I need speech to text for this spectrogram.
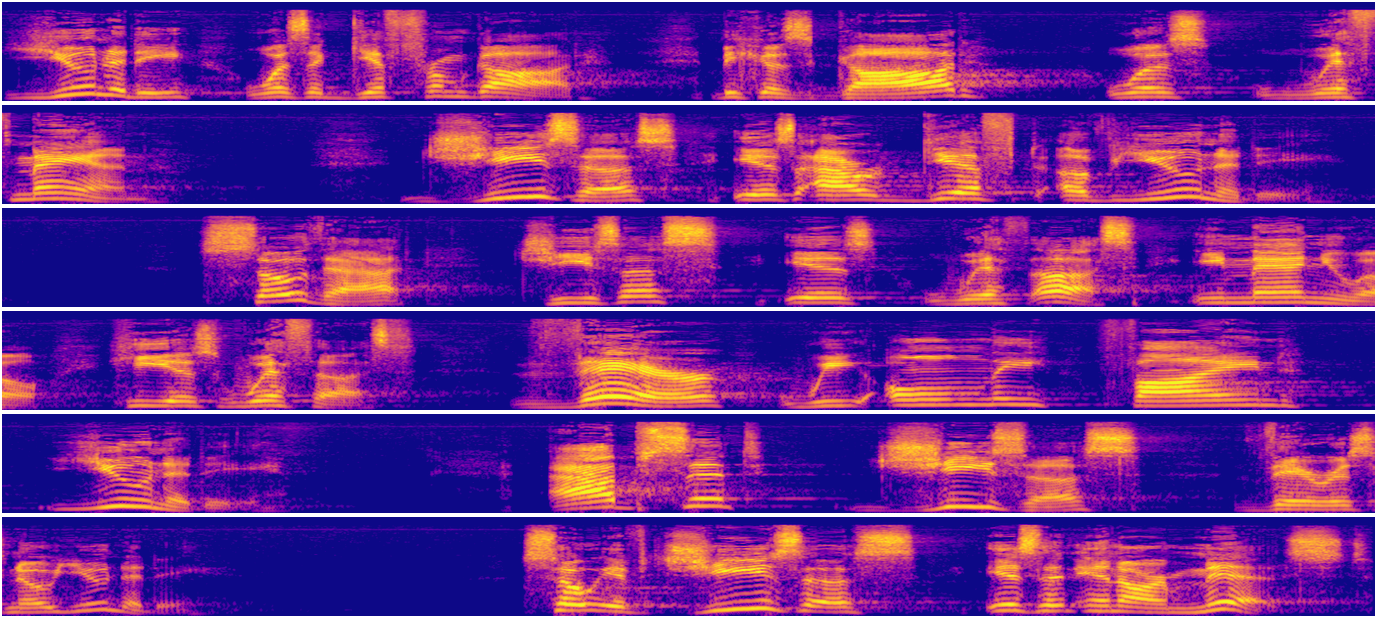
Unity was a gift from God because God was with man. Jesus is our gift of unity so that Jesus is with us. Emmanuel, He is with us. There we only find unity. Absent Jesus, there is no unity. So if Jesus isn't in our midst,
